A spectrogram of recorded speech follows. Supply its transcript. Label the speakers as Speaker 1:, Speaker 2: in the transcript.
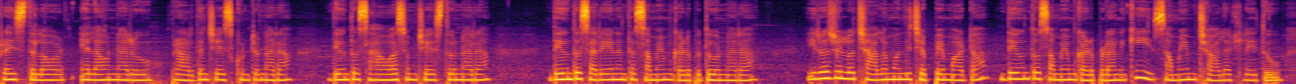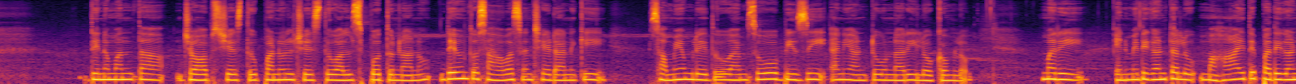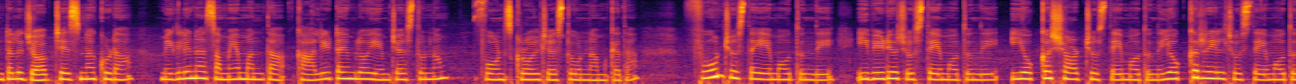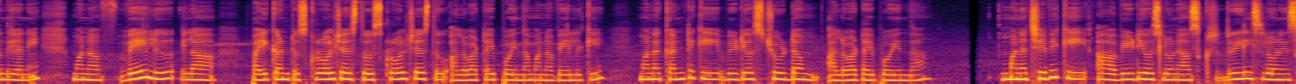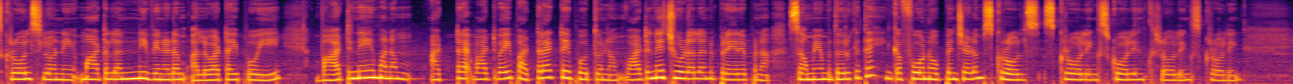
Speaker 1: Praise తలా ఎలా ఉన్నారు? ప్రార్థన చేసుకుంటున్నారా? దేవునితో సహవాసం చేస్తున్నారా? దేవునితో సరైనంత సమయం గడుపుతూ ఉన్నారా? ఈ రోజుల్లో చాలామంది చెప్పే మాట దేవునితో సమయం గడపడానికి సమయం చాలట్లేదు. దినమంతా జాబ్స్ చేస్తూ పనులు చేస్తూ అలసిపోతున్నాను. దేవునితో సహవాసం చేయడానికి సమయం లేదు. ఐఎమ్ సో బిజీ అని అంటూ ఉన్నారు ఈ లోకంలో. మరి ఎనిమిది గంటలు మహా అయితే పది గంటలు జాబ్ చేసినా కూడా మిగిలిన సమయం అంతా ఖాళీ టైంలో ఏం చేస్తున్నాం? ఫోన్ స్క్రోల్ చేస్తూ ఉన్నాం కదా. ఫోన్ చూస్తే ఏమవుతుంది? ఈ వీడియో చూస్తే ఏమవుతుంది? ఈ ఒక్క షార్ట్ చూస్తే ఏమవుతుంది? ఈ ఒక్క రీల్ చూస్తే ఏమవుతుంది అని మన వేలు ఇలా పైకంటూ స్క్రోల్ చేస్తూ స్క్రోల్ చేస్తూ అలవాటైపోయిందా మన వేలుకి? మన కంటికి వీడియోస్ చూడడం అలవాటైపోయిందా? మన చెవికి ఆ వీడియోస్లోని ఆ రీల్స్లోని స్క్రోల్స్లోని మాటలన్నీ వినడం అలవాటైపోయి వాటినే మనం అట్రా వాటి వైపు అట్రాక్ట్ అయిపోతున్నాం. వాటినే చూడాలని ప్రేరేపణ. సమయం దొరికితే ఇంకా ఫోన్ ఓపెన్ చేయడం scrolls scrolling scrolling scrolling scrolling.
